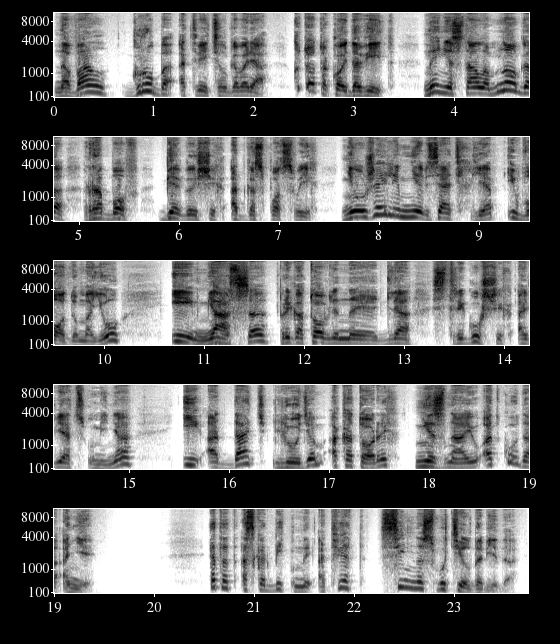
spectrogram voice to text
Навал грубо ответил, говоря, «Кто такой Давид? Ныне стало много рабов, бегающих от господ своих. Неужели мне взять хлеб и воду мою, и мясо, приготовленное для стригущих овец у меня, и отдать людям, о которых не знаю, откуда они?» Этот оскорбительный ответ сильно смутил Давида –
